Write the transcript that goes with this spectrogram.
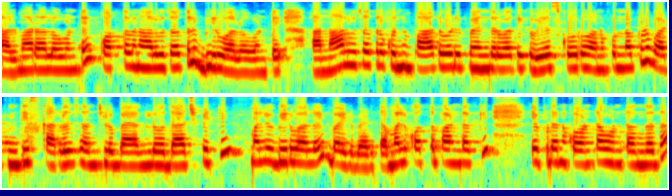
అల్మారాలో ఉంటాయి కొత్తవి నాలుగు జతలు బీరువాలో ఉంటాయి. ఆ నాలుగు జతలు కొంచెం పాత పడిపోయిన తర్వాత ఇక వేసుకోరు అనుకున్నప్పుడు వాటిని తీసి కర్రల సంచులు బ్యాగ్లో దాచిపెట్టి మళ్ళీ బీరువాలో బయట పెడతా. మళ్ళీ కొత్త పండగకి ఎప్పుడైనా కొంటా ఉంటాం కదా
